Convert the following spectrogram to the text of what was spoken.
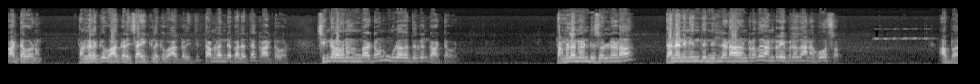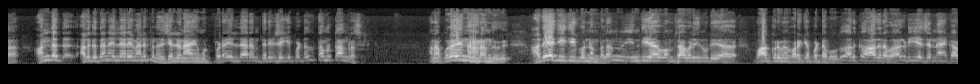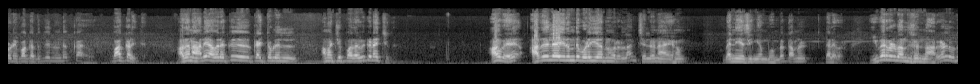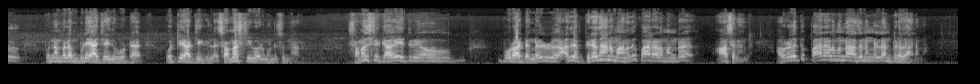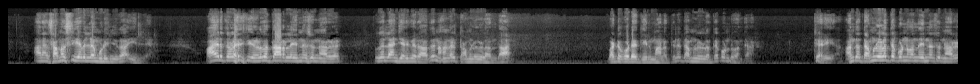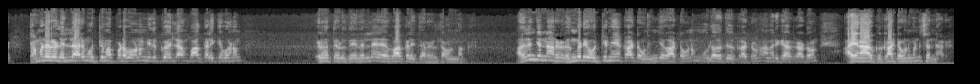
காட்ட வேணும் தங்களுக்கு வாக்களி சைக்கிளுக்கு வாக்களித்து தமிழன்ற பலத்தை காட்ட வேணும் சிங்களவனுக்கும் காட்டவனும் உலகத்துக்கும் காட்டவன். தமிழன் என்று சொல்லடா தலை நிமிந்து நில்லடான்றது அன்றைய பிரதான கோஷம். அப்போ அந்த அதுக்கு தானே எல்லாரையும் அனுப்பினது. செல்வநாயகம் உட்பட எல்லாரும் தெரிவு செய்யப்பட்டது தமிழ் காங்கிரஸில். ஆனால் பிறகு என்ன நடந்தது? அதே ஜிஜி பொன்னம்பலம் இந்திய வம்சாவளியினுடைய வாக்குரிமை குறைக்கப்பட்ட போது அதுக்கு ஆதரவாக டிஎஸ்என் நாயக்காருடைய பக்கத்துக்கு நின்று க வாக்களித்தேன். அதனாலே அவருக்கு கைத்தொழில் அமைச்சு பதவி கிடைச்சிது. ஆகவே அதில் இருந்து வெளியேறினவரெல்லாம் செல்வநாயகம் வன்னியசிங்கம் போன்ற தமிழ் தலைவர். இவர்கள் வந்து சொன்னார்கள் இது பொன்னம்பலம் பிள்ளையா செய்து போட்டார் ஒற்றையாட்சிகளில் சமஷ்டி வேணும் என்று சொன்னார். சமஷ்டிக்காக எத்தனையோ போராட்டங்கள் அதில் பிரதானமானது பாராளுமன்ற ஆசனங்கள். அவர்களுக்கு பாராளுமன்ற ஆசனங்கள்லாம் பிரதானமாக ஆனால் சமஸ்டியை வெல்ல முடிஞ்சுதா? இல்லை. ஆயிரத்தி தொள்ளாயிரத்தி எழுபத்தாறில் என்ன சொன்னார்கள்? இதெல்லாம் சரி வராது நாங்கள் தமிழீழம்தான் வட்டுக்கோட்டை தீர்மானத்தில் தமிழீழத்தை கொண்டு வந்தார். சரி அந்த தமிழீழத்தை கொண்டு வந்து என்ன சொன்னார்? தமிழர்கள் எல்லாரும் ஒற்றுமைப்பட வேணும் இதுக்கு எல்லாம் வாக்களிக்க வேணும். எழுபத்தேழு தேர்தலில் வாக்களித்தார்கள் தமிழ் மக்கள். அதிலும் சொன்னார்கள் எங்களுடைய ஒற்றுமையை காட்டணும் இங்கே காட்டணும் உலகத்துக்கு காட்டணும் அமெரிக்காவுக்கு காட்டணும் அயனாவுக்கு காட்டணும்னு சொன்னார்.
